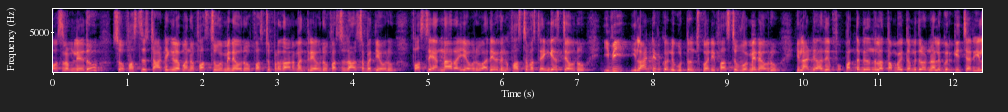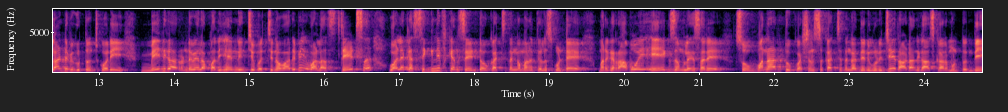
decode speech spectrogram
అవసరం లేదు. సో ఫస్ట్ స్టార్టింగ్లో మనం ఫస్ట్ ఉమెన్ ఎవరు ఫస్ట్ ప్రధానమంత్రి ఎవరు ఫస్ట్ రాష్ట్రపతి ఎవరు ఫస్ట్ ఎన్ఆర్ఐ ఎవరు అదేవిధంగా ఫస్ట్ ఫస్ట్ యంగెస్ట్ ఎవరు ఇవి ఇలాంటివి కొన్ని గుర్తుంచుకొని ఫస్ట్ ఉమెన్ ఎవరు ఇలాంటి అదే పంతొమ్మిది వందల తొంభై తొమ్మిదిలో నలుగురికి ఇచ్చారు. ఇలాంటివి గుర్తుంచుకొని మెయిన్గా రెండు వేల పదిహేను నుంచి వచ్చిన వారివి వాళ్ళ స్టేట్స్ వాళ్ళ యొక్క సిగ్నిఫికెన్స్ ఏంటో ఖచ్చితంగా మనం తెలుసు తెలుసుకుంటే మనకి రాబోయే ఏ ఎగ్జామ్లో సరే so one or two questions ఖచ్చితంగా దీని గురించి రావడానికి ఆస్కారం ఉంటుంది.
